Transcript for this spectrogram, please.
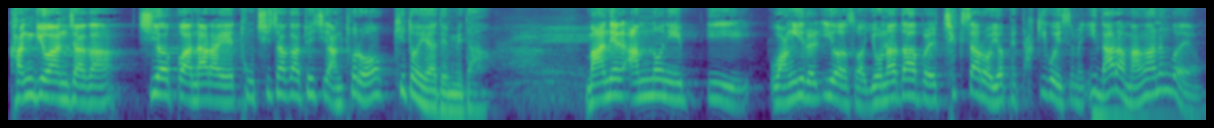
간교한 자가 지역과 나라의 통치자가 되지 않도록 기도해야 됩니다. 만일 암론이 이 왕위를 이어서 요나답을 책사로 옆에 딱 끼고 있으면 이 나라 망하는 거예요.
